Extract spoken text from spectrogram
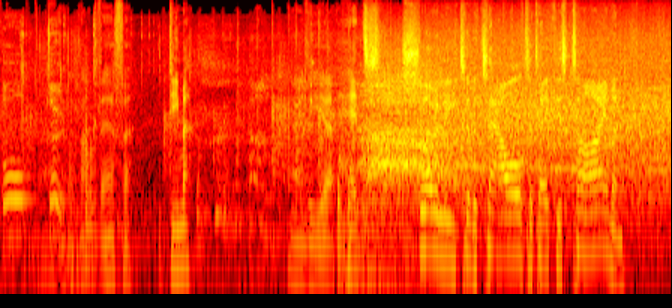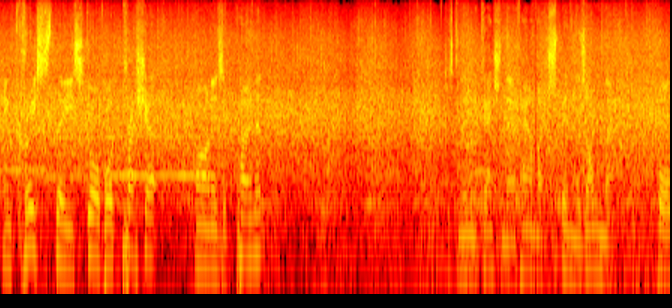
Four, two. Little luck there for Dima. And he uh, heads slowly to the towel to take his time and increase the scoreboard pressure on his opponent. Just an indication there of how much spin was on that ball.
